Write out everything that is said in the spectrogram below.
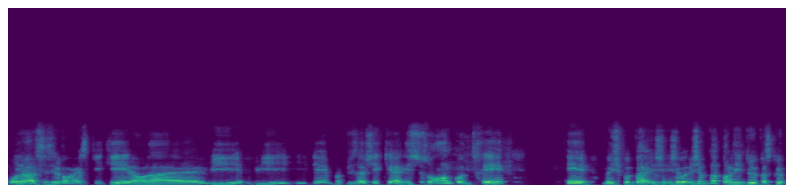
Oh là, c'est long à expliquer. Alors là, lui, lui, il est un peu plus âgé qu'elle, ils se sont rencontrés. Et, mais je peux pas, je, je, peux pas parler d'eux parce que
